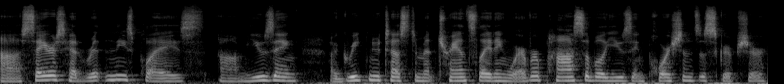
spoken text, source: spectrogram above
uh, Sayers had written these plays um, using a Greek New Testament, translating wherever possible, using portions of Scripture,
